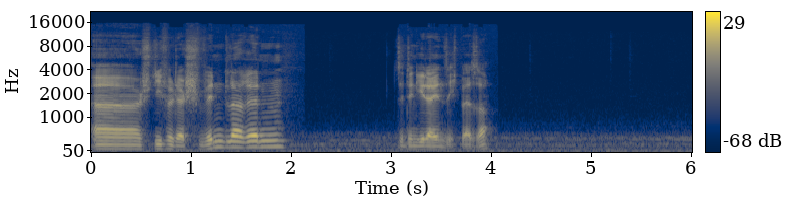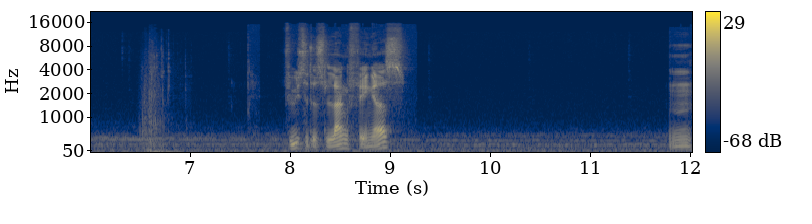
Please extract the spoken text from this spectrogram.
Äh, Stiefel der Schwindlerin. Sind in jeder Hinsicht besser. Füße des Langfingers. Hm.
